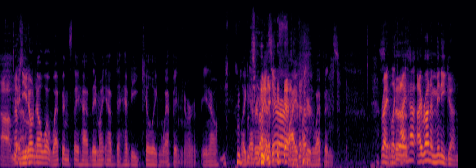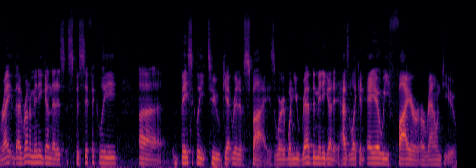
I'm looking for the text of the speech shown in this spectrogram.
Um, And you don't know what weapons they have. They might have the heavy killing weapon, or you know, like everyone has like are- 500 weapons. Right, like The- I have, I run a minigun, right? I run a minigun that is specifically, uh, basically to get rid of spies. Where when you rev the minigun, it has like an AOE fire around you,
